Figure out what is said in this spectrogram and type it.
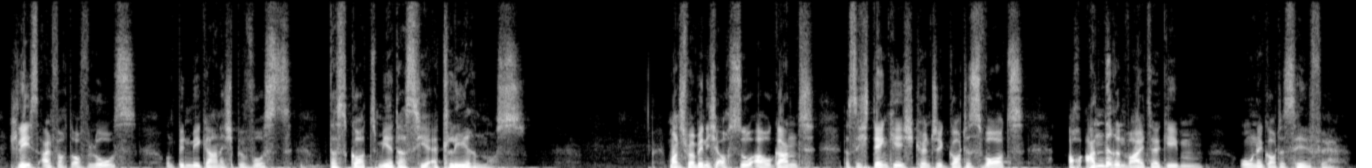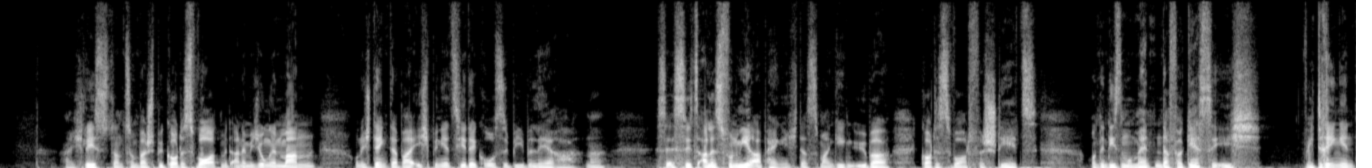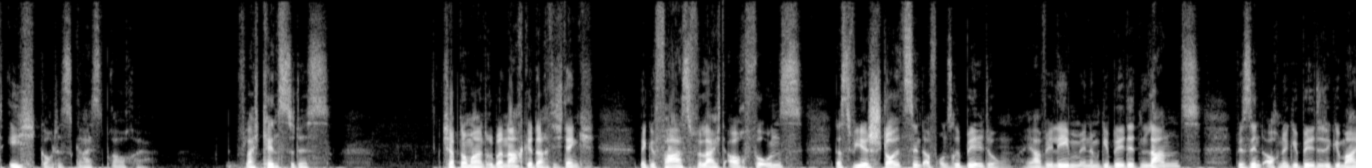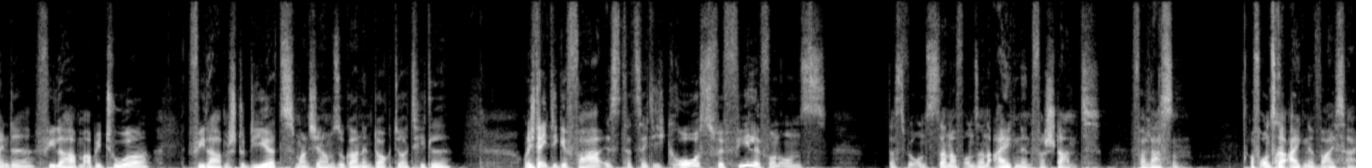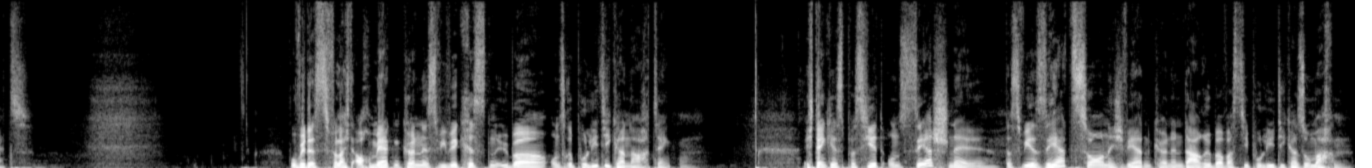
Ich lese einfach drauf los und bin mir gar nicht bewusst, dass Gott mir das hier erklären muss. Manchmal bin ich auch so arrogant, dass ich denke, ich könnte Gottes Wort auch anderen weitergeben ohne Gottes Hilfe. Ich lese dann zum Beispiel Gottes Wort mit einem jungen Mann und ich denke dabei, ich bin jetzt hier der große Bibellehrer. Ne? Es ist jetzt alles von mir abhängig, dass mein Gegenüber Gottes Wort versteht. Und in diesen Momenten, da vergesse ich, wie dringend ich Gottes Geist brauche. Vielleicht kennst du das. Ich habe nochmal drüber nachgedacht. Ich denke, eine Gefahr ist vielleicht auch für uns, dass wir stolz sind auf unsere Bildung. Ja, wir leben in einem gebildeten Land, wir sind auch eine gebildete Gemeinde. Viele haben Abitur, viele haben studiert, manche haben sogar einen Doktortitel. Und ich denke, die Gefahr ist tatsächlich groß für viele von uns, dass wir uns dann auf unseren eigenen Verstand verlassen, auf unsere eigene Weisheit. Wo wir das vielleicht auch merken können, ist, wie wir Christen über unsere Politiker nachdenken. Ich denke, es passiert uns sehr schnell, dass wir sehr zornig werden können darüber, was die Politiker so machen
